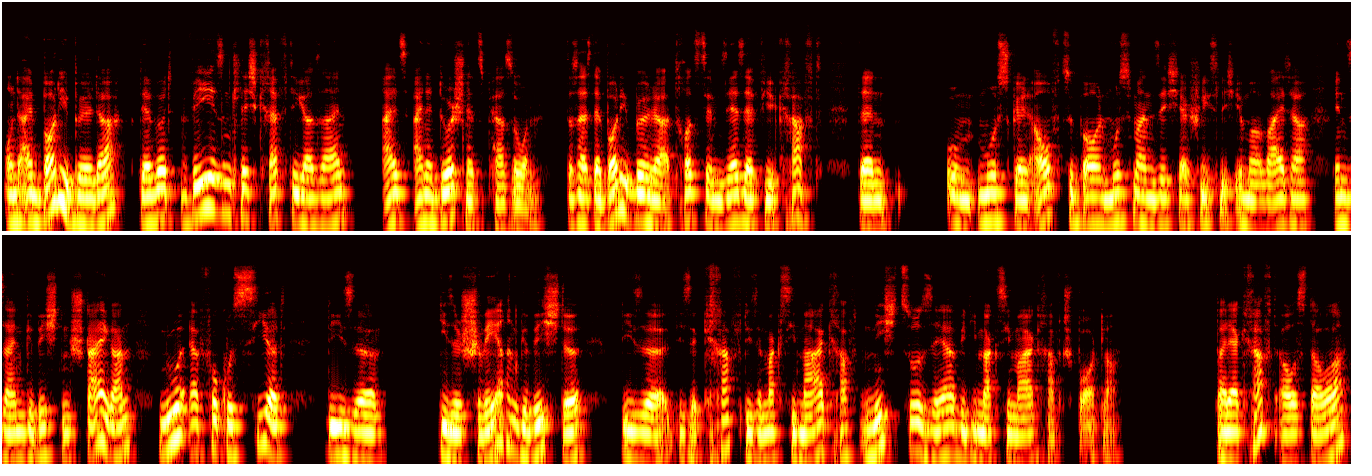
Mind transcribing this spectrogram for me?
Und ein Bodybuilder, der wird wesentlich kräftiger sein als eine Durchschnittsperson. Das heißt, der Bodybuilder hat trotzdem sehr, sehr viel Kraft, denn um Muskeln aufzubauen, muss man sich ja schließlich immer weiter in seinen Gewichten steigern. Nur er fokussiert diese, diese schweren Gewichte, diese, diese Kraft, diese Maximalkraft nicht so sehr wie die Maximalkraftsportler. Bei der Kraftausdauer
